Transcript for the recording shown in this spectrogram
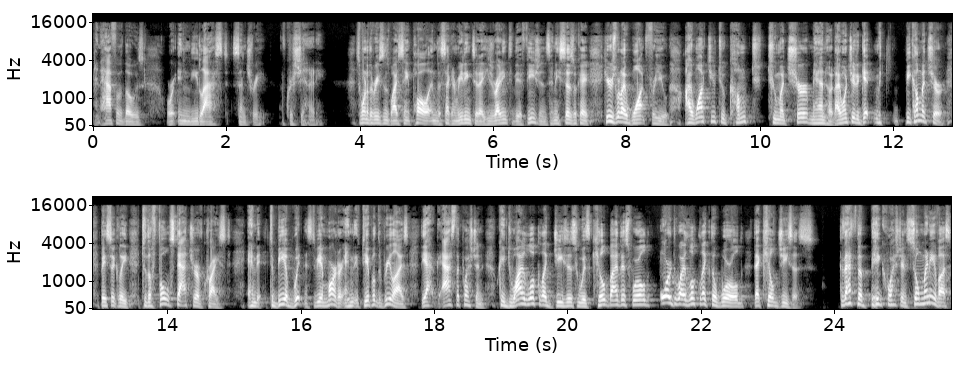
and half of those were in the last century of Christianity. It's one of the reasons why St. Paul, in the second reading today, he's writing to the Ephesians and he says, okay, here's what I want for you. I want you to come to mature manhood. I want you to get, become mature, basically, to the full stature of Christ and to be a witness, to be a martyr, and to be able to realize, the, ask the question, okay, do I look like Jesus who was killed by this world, or do I look like the world that killed Jesus? Because that's the big question. So many of us,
